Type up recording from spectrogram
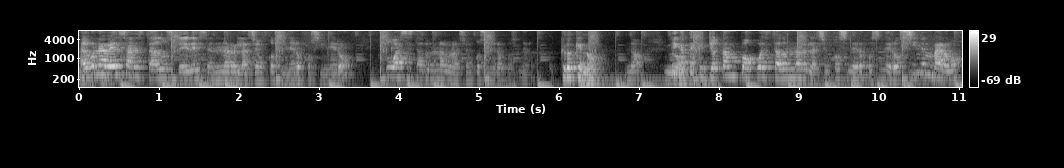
¿Alguna vez han estado ustedes en una relación cocinero-cocinero? ¿Tú has estado en una relación cocinero-cocinero? Creo que no. ¿No? Fíjate que yo tampoco he estado en una relación cocinero-cocinero. Sin embargo,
